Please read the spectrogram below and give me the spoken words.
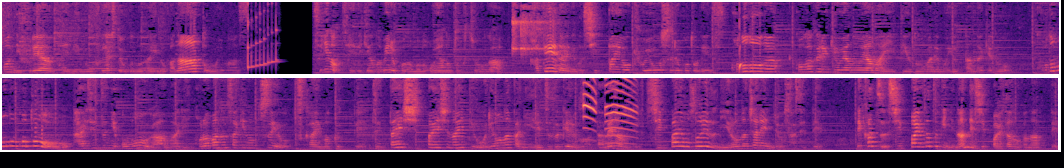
本に触れ合うタイミングを増やしておくのがいいのかなと思います。次の成績が伸びる子供の親の特徴が家庭内での失敗を許容することです。この動画高学歴親の病っていう動画でも言ったんだけど子供のことを大切に思うがあまり転ばぬ先の杖を使いまくって絶対失敗しないっていう檻の中に入れ続けるのはダメなんです。失敗を恐れずにいろんなチャレンジをさせて。でかつ失敗した時に何で失敗したのかなって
